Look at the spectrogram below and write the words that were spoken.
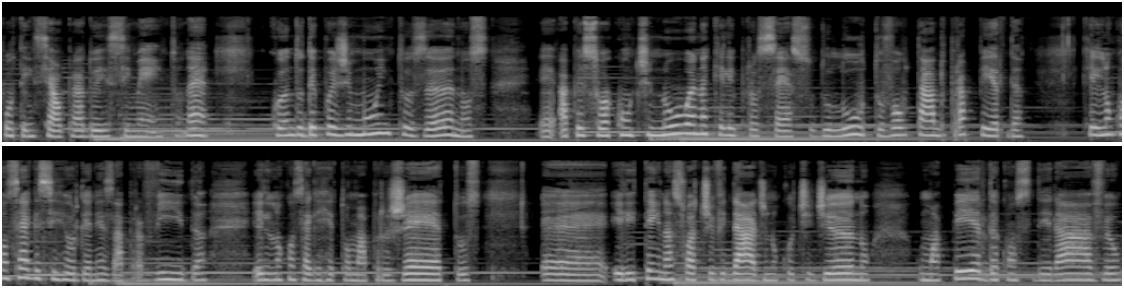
potencial para adoecimento, né? Quando depois de muitos anos é, a pessoa continua naquele processo do luto voltado para a perda, que ele não consegue se reorganizar para a vida, ele não consegue retomar projetos, é, ele tem na sua atividade no cotidiano uma perda considerável,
